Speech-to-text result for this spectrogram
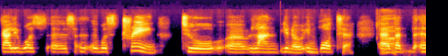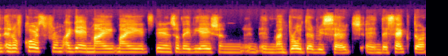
Sully was uh, was trained to uh, land you know in water. Uh, ah. that and, and of course from again my my experience of aviation in, in my broader research in the sector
